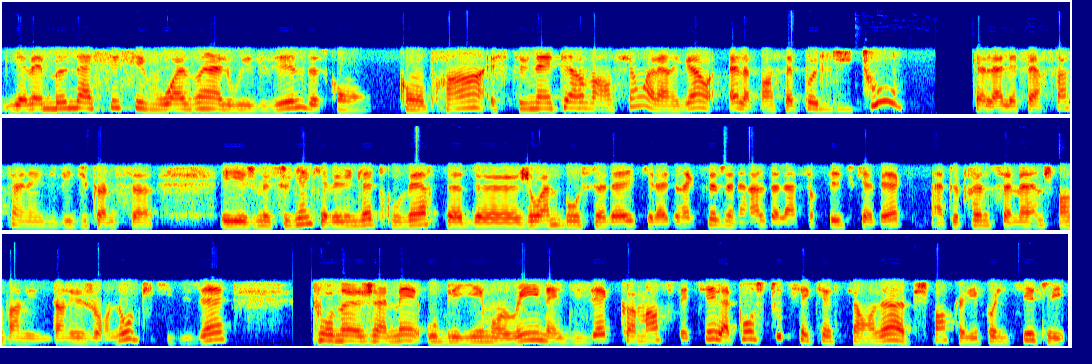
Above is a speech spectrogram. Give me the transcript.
il, avait menacé ses voisins à Louisville, de ce qu'on comprend. C'était une intervention, à la rigueur, elle ne pensait pas du tout qu'elle allait faire face à un individu comme ça. Et je me souviens qu'il y avait une lettre ouverte de Joanne Beausoleil, qui est la directrice générale de la Sûreté du Québec, à peu près une semaine, je pense, dans les, dans les journaux, puis qui disait, pour ne jamais oublier Maureen, elle disait comment se fait-il? Elle pose toutes ces questions-là, puis je pense que les policiers les,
